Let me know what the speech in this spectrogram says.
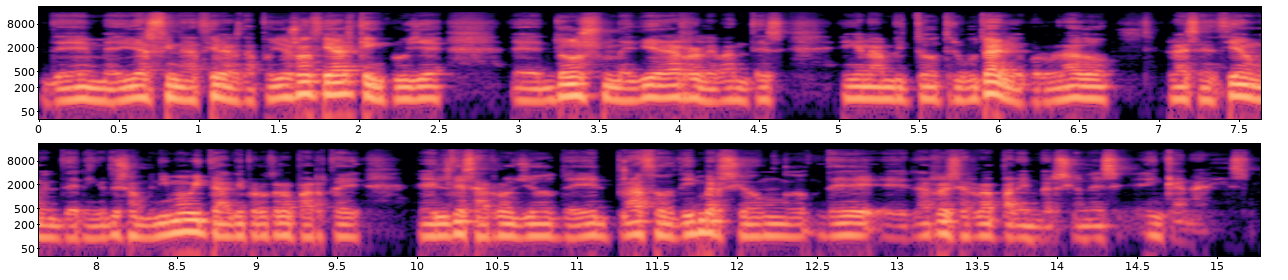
de medidas financieras de apoyo social que incluye eh, dos medidas relevantes en el ámbito tributario. Por un lado, la exención del ingreso mínimo vital y por otra parte, el desarrollo del plazo de inversión de la reserva para inversiones en Canarias.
